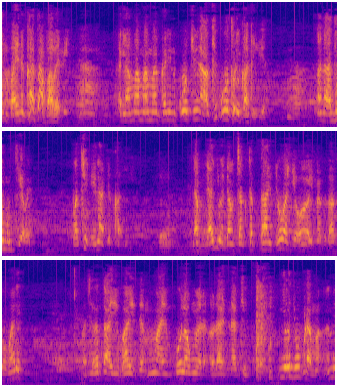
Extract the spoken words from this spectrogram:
એમ ભાઈ ને ખાતા ભાવે નહીં. એટલે આમાં કરીને કોચીને આખી કોથળી કાઢી લે. અને આગે મૂકી આવે. પછી નિરાજ ખાલી આમ જાગ્યો આમ ચકચક થાય જોવા ગયો હોય, મેં કીધું તો મારે. પછી હતા એ ભાઈ હું આ બોલાવું રાજ નાખી. એ ઝૂંપડામાં, અમે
